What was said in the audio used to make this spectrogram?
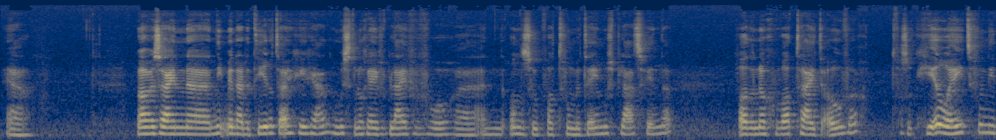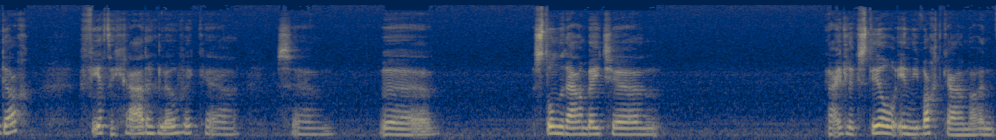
Ja. Maar we zijn niet meer naar de dierentuin gegaan. We moesten nog even blijven voor een onderzoek wat toen meteen moest plaatsvinden. We hadden nog wat tijd over. Het was ook heel heet van die dag. 40 graden geloof ik. Dus, uh, we stonden daar een beetje eigenlijk stil in die wachtkamer. En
